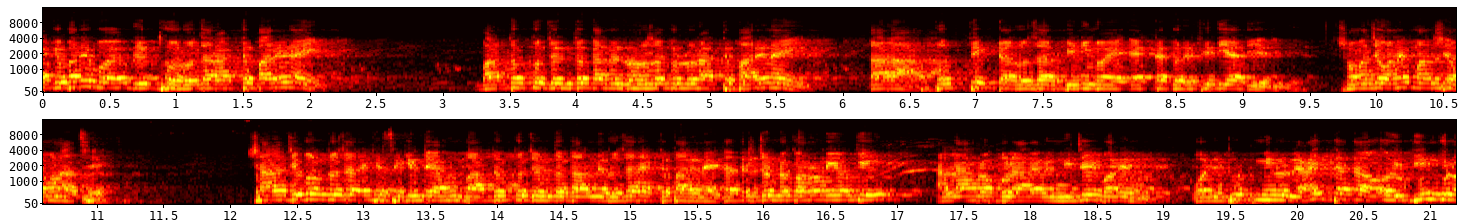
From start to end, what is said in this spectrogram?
একেবারে বয়োবৃদ্ধ, রোজা রাখতে পারে নাই। বার্ধক্যজনিত কারণে রোজাগুলো রাখতে পারে নাই। তারা প্রত্যেকটা রোজার বিনিময়ে একটা করে ফিদিয়া দিয়ে দিবে। সমাজে অনেক মানুষ এমন আছে। সারা জীবন রোজা রেখেছে, কিন্তু এখন বার্ধক্যজনিত কারণে রোজা রাখতে পারে নাই। তাদের জন্য করণীয় কি? আল্লাহ রাব্বুল আলামিন নিজেই বলেন ওয়ালি তুকমিলুল ইদ্দাতা ওই দিনগুলো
